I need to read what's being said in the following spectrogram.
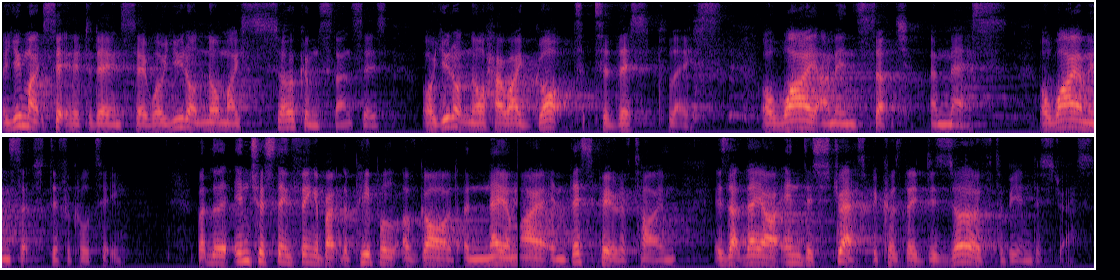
Now, you might sit here today and say, Well, you don't know my circumstances, or you don't know how I got to this place, or why I'm in such a mess, or why I'm in such difficulty. But the interesting thing about the people of God and Nehemiah in this period of time is that they are in distress because they deserve to be in distress.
